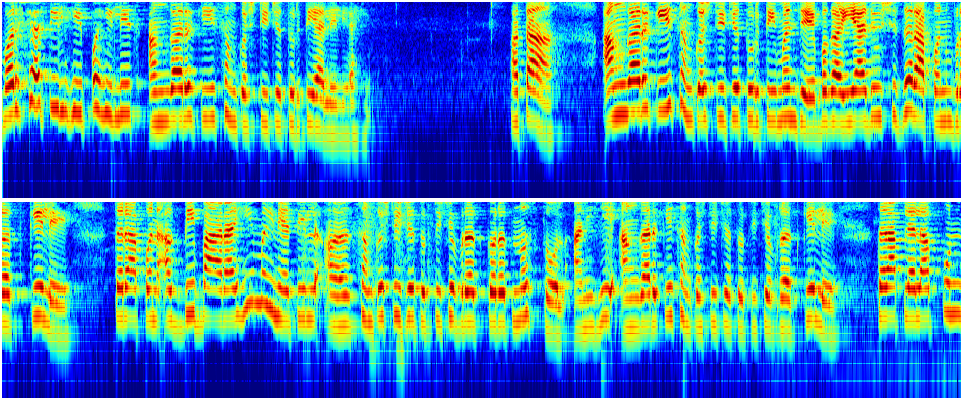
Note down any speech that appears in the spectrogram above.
वर्षातील ही पहिलीच अंगारकी संकष्टी चतुर्थी आलेली आहे. आता अंगारकी संकष्टी चतुर्थी म्हणजे बघा या दिवशी जर आपण व्रत केले तर आपण अगदी बाराही महिन्यातील संकष्टी चतुर्थीचे व्रत करत नसतो आणि ही अंगारकी संकष्टी चतुर्थीचे व्रत केले तर आपल्याला पुन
